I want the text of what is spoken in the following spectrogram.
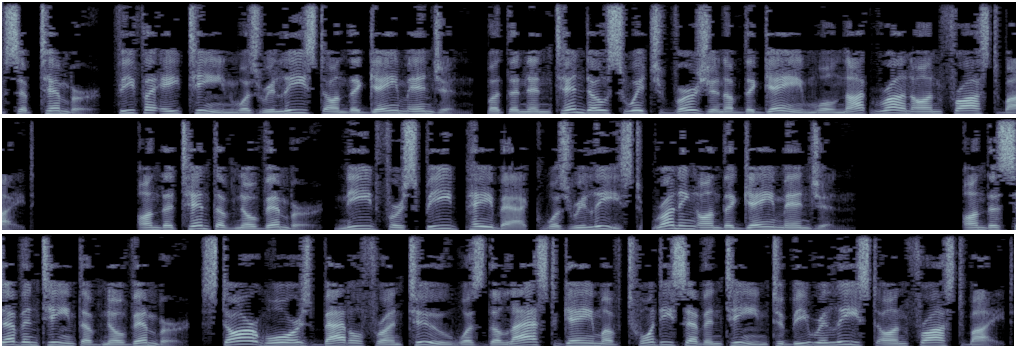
September, FIFA 18 was released on the game engine, but the Nintendo Switch version of the game will not run on Frostbite. On 10 November, Need for Speed Payback was released, running on the game engine. On 17 November, Star Wars Battlefront 2 was the last game of 2017 to be released on Frostbite.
